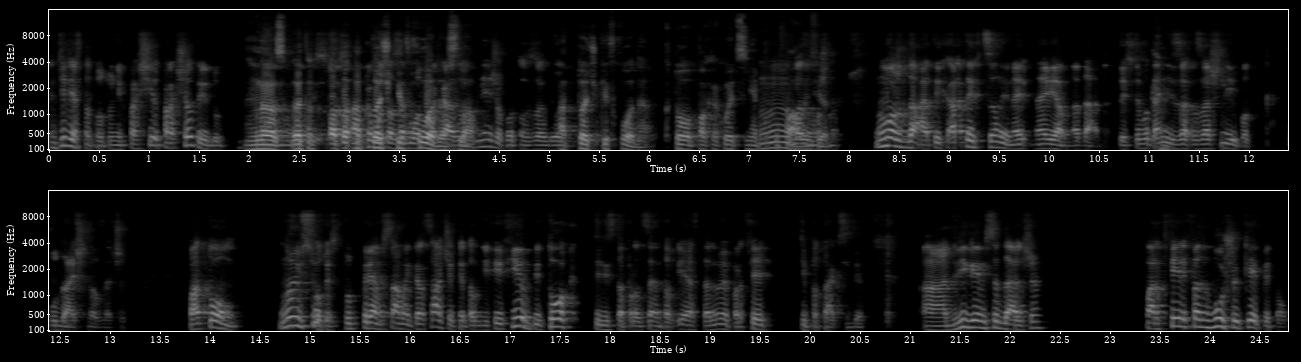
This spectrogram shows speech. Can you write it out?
Интересно, тут у них просчеты, просчеты идут. Ну, это от, от точки входа, Слав. Меньше, от точки входа. Кто по какой цене покупал mm, эфир. Ну, может, да, от их, от их цены, наверное, да. То есть вот они за, зашли вот удачно, значит. Потом, ну и все, то есть тут прям самый красавчик, это у них эфир, биток 300% и остальной портфель типа так себе. А, двигаемся дальше. Портфель Фенбуши Capital.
